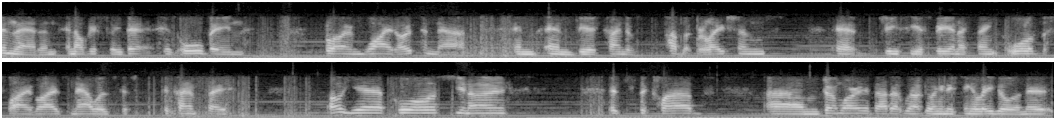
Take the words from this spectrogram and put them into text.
in that. And, and obviously that has all been blown wide open now, and, and their kind of public relations at GCSB, and I think all of the Five Eyes now is just to kind of say, oh yeah, of course, you know, it's the club. Um, don't worry about it. We're not doing anything illegal, and they're,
